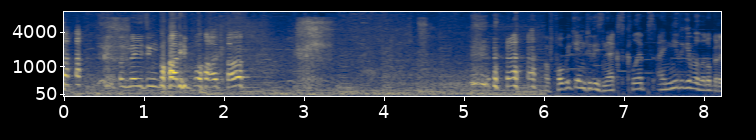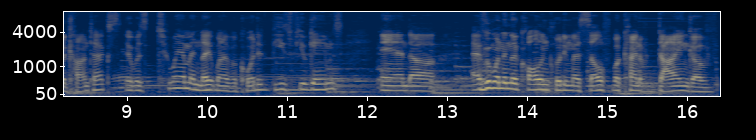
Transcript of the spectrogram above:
Amazing body block, huh? Before we get into these next clips, I need to give a little bit of context. It was 2 a.m. at night when I recorded these few games, and uh, everyone in the call, including myself, were kind of dying of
